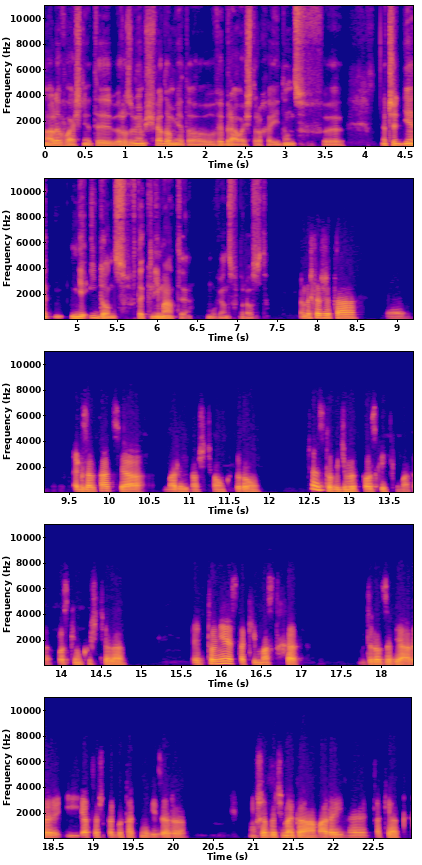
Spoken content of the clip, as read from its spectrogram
no ale właśnie, ty rozumiem świadomie to wybrałeś trochę idąc w znaczy nie, nie idąc w te klimaty, mówiąc wprost. Myślę, że ta e, egzaltacja maryjnością, którą często widzimy w polskich klimatach, w polskim kościele, e, to nie jest taki must have w drodze wiary i ja też tego tak nie widzę, że muszę być mega maryjny, tak jak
